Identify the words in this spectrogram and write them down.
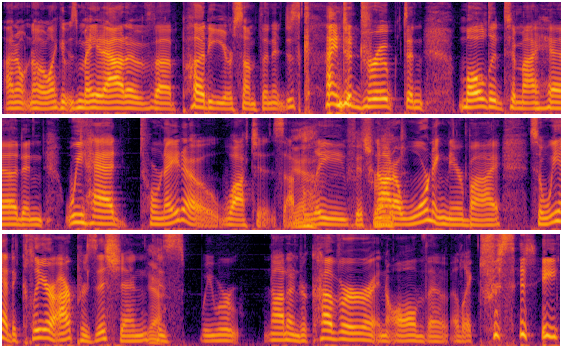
I don't know, like it was made out of uh, putty or something. It just kind of drooped and molded to my head. And we had tornado watches, I Yeah, believe, if that's not a warning nearby. So we had to clear our position Yeah. because we were not undercover and all the electricity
